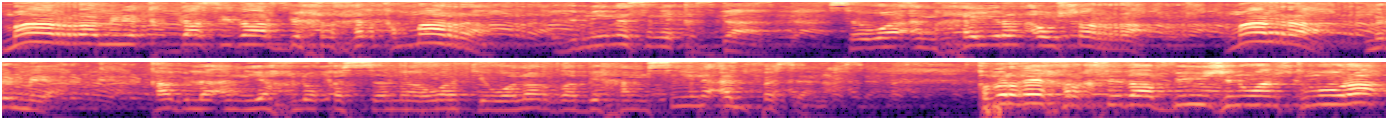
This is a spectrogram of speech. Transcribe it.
مرة من يقدر سيدار بيخ الخلق مرة. من سن يقدر سواء خيرا أو شرا. مرة مرمية. قبل أن يخلق السماوات والأرض بخمسين ألف سنة. قبل غير خرق سيدا بي جنوان تمورة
